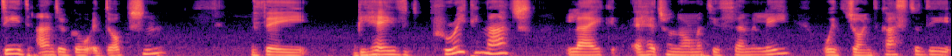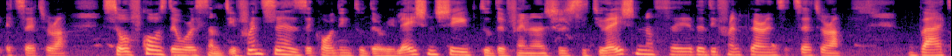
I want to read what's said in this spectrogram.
did undergo adoption, they behaved pretty much like a heteronormative family with joint custody, etc. So, of course, there were some differences according to the relationship, to the financial situation of uh, the different parents, etc. But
